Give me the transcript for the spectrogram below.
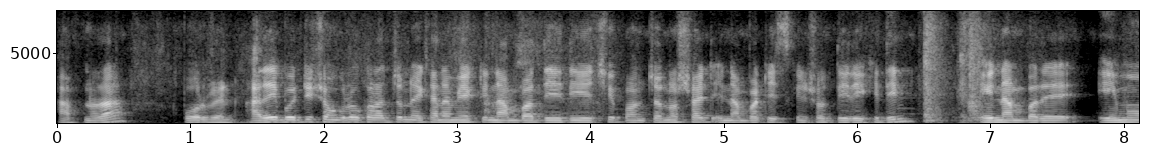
আপনারা পড়বেন। আর এই বইটি সংগ্রহ করার জন্য এখানে আমি একটি নাম্বার দিয়ে দিয়েছি, পঞ্চান্ন ষাট। এই নাম্বারটি স্ক্রিনশট দিয়ে রেখে দিন। এই নাম্বারে ইমো,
